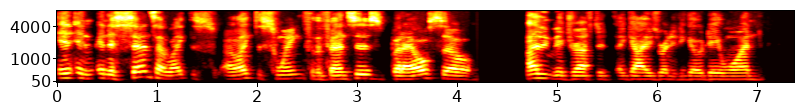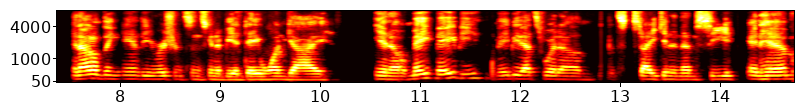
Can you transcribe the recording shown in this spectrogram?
in, in, in a sense, I like this. I like the swing for the fences, but I also I think they drafted a guy who's ready to go day one, and I don't think Anthony Richardson's going to be a day one guy. You know, may, maybe maybe that's what um Steichen and them see in him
